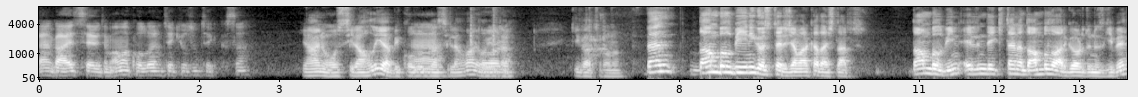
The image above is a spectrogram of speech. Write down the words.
Ben gayet sevdim ama kolların tek uzun tek kısa. Yani o silahlı ya bir kolunda Ha, silah var ya o doğru. yüzden. Gigatron'u. Ben Dumblebee'ni göstereceğim arkadaşlar. Dumblebee'nin elinde iki tane dumbbell var gördüğünüz gibi.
